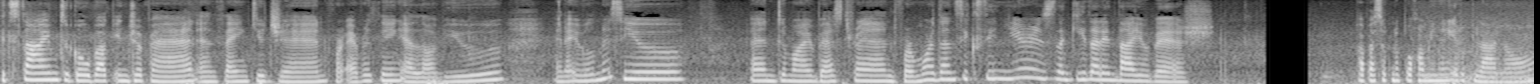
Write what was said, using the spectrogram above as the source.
It's time to go back in Japan and thank you Jen for everything. I love you and I will miss you. And to my best friend for more than 16 years, nagkita rin tayo, besh. Papasok na po kami ng eroplano.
